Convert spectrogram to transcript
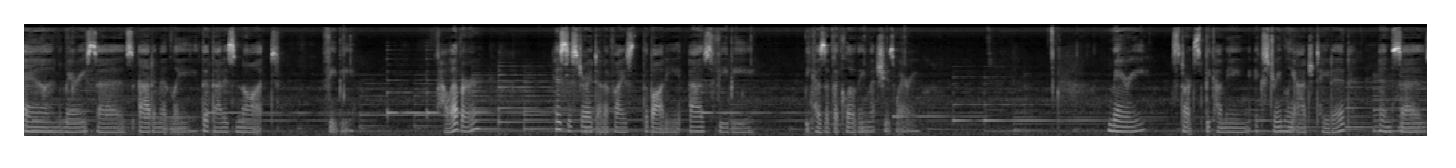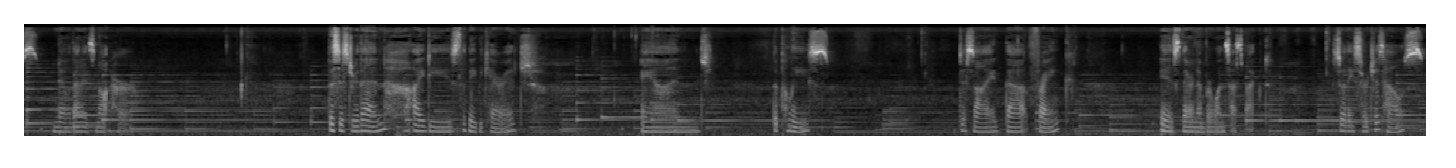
And Mary says adamantly that that is not Phoebe. However, his sister identifies the body as Phoebe because of the clothing that she's wearing. Mary starts becoming extremely agitated and says, No, that is not her. The sister then IDs the baby carriage, and the police decide that Frank is their number one suspect. So they search his house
